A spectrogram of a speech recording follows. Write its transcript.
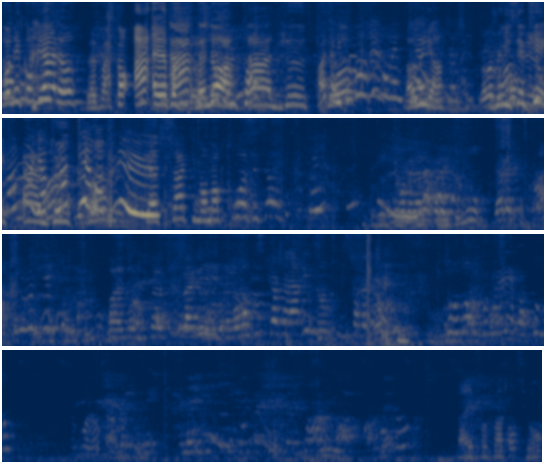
J'en ai combien là Attends, ah, elle a pas ah, non, non, 1, 2, 3. En même Ah oui, hein. Jouer ses pieds. Il y a plein de terre en plus. 4, 5, il m'en manque 3, c'est ça? Ah, faut faire attention.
